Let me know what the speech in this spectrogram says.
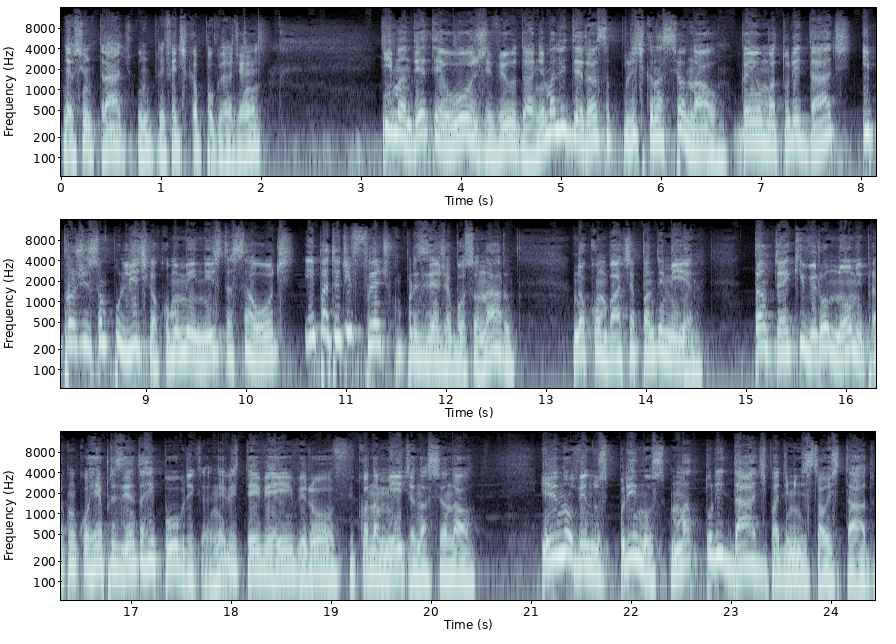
Nelson Trade, quando prefeito de Campo Grande, né? E Mandetta é hoje, viu, Dani, uma liderança política nacional. Ganhou maturidade e projeção política como ministro da Saúde e bateu de frente com o presidente Jair Bolsonaro no combate à pandemia. Tanto é que virou nome para concorrer a presidente da República. Ele teve aí, virou, ficou na mídia nacional. Ele não vê nos primos maturidade para administrar o Estado.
